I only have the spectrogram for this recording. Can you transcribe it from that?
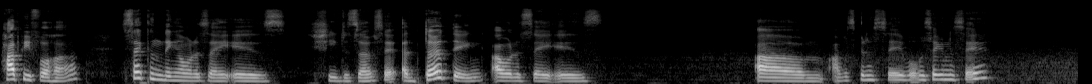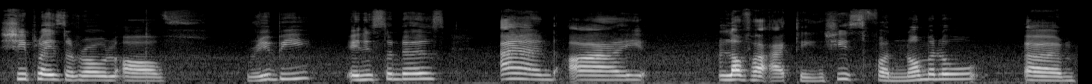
happy for her. Second thing I want to say is she deserves it. And third thing I want to say is um I was gonna say what was I gonna say? She plays the role of Ruby in EastEnders and I love her acting. She's phenomenal. Um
